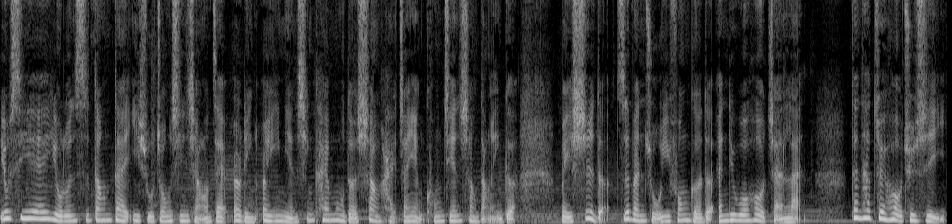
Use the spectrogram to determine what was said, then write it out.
，UCAA 尤伦斯当代艺术中心想要在二零二一年新开幕的上海展演空间上档一个。美式的资本主义风格的 Andy Warhol 展览，但他最后却是以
